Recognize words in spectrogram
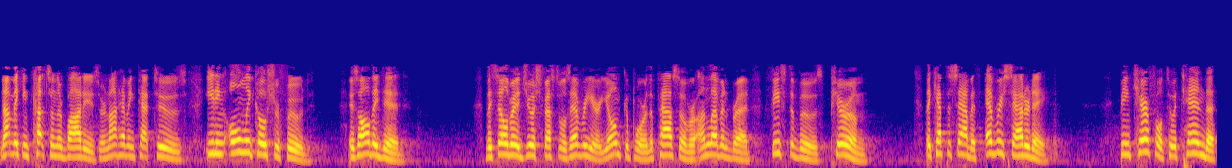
Not making cuts on their bodies or not having tattoos. Eating only kosher food is all they did. They celebrated Jewish festivals every year Yom Kippur, the Passover, unleavened bread, Feast of Booths, Purim. They kept the Sabbath every Saturday, being careful to attend the,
